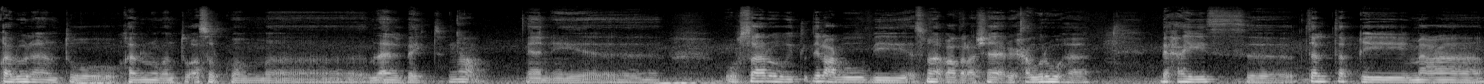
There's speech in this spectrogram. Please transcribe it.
قالوا لها أنتم قالوا لهم أنتم أصلكم آه، من ال البيت. نعم. يعني آه، وصاروا يلعبوا بأسماء بعض العشائر يحوروها بحيث آه، تلتقي مع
